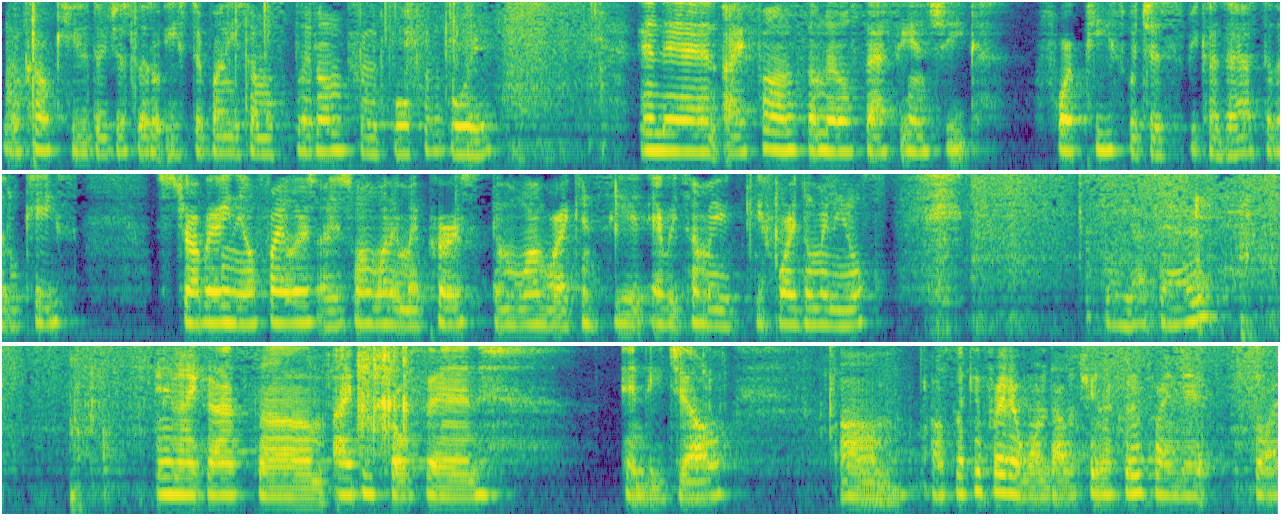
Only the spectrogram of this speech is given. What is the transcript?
Look how cute. They're just little Easter bunnies. So I'm going to split them for the, both for the boys. And then I found some little Sassy and Chic four-piece, which is because it has the little case. Strawberry nail filers. I just want one in my purse and one where I can see it every time I, before I do my nails. So we got that. And I got some ibuprofen the gel. Um, I was looking for it at one Dollar Tree and I couldn't find it. So I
